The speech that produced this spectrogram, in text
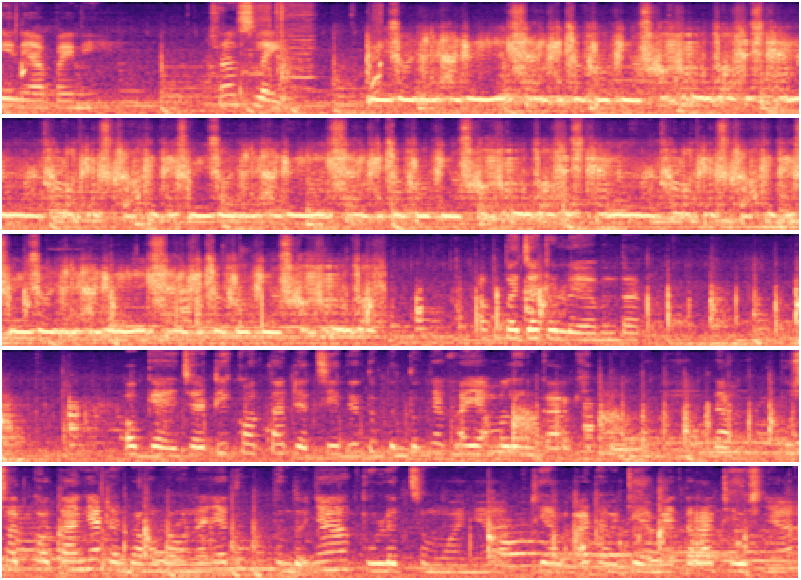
ini ini apa ini? Translate. Aku baca dulu ya bentar. Oke, jadi kota Dead City itu bentuknya kayak melingkar gitu. Nah, pusat kotanya dan bangun-bangunannya itu bentuknya bulat semuanya. Dia ada diameter radiusnya.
